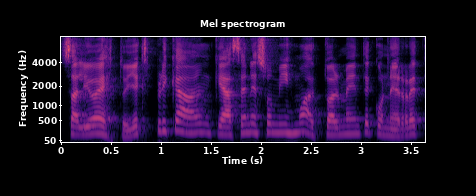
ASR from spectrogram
salió esto. Y explicaban que hacen eso mismo actualmente con RT,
